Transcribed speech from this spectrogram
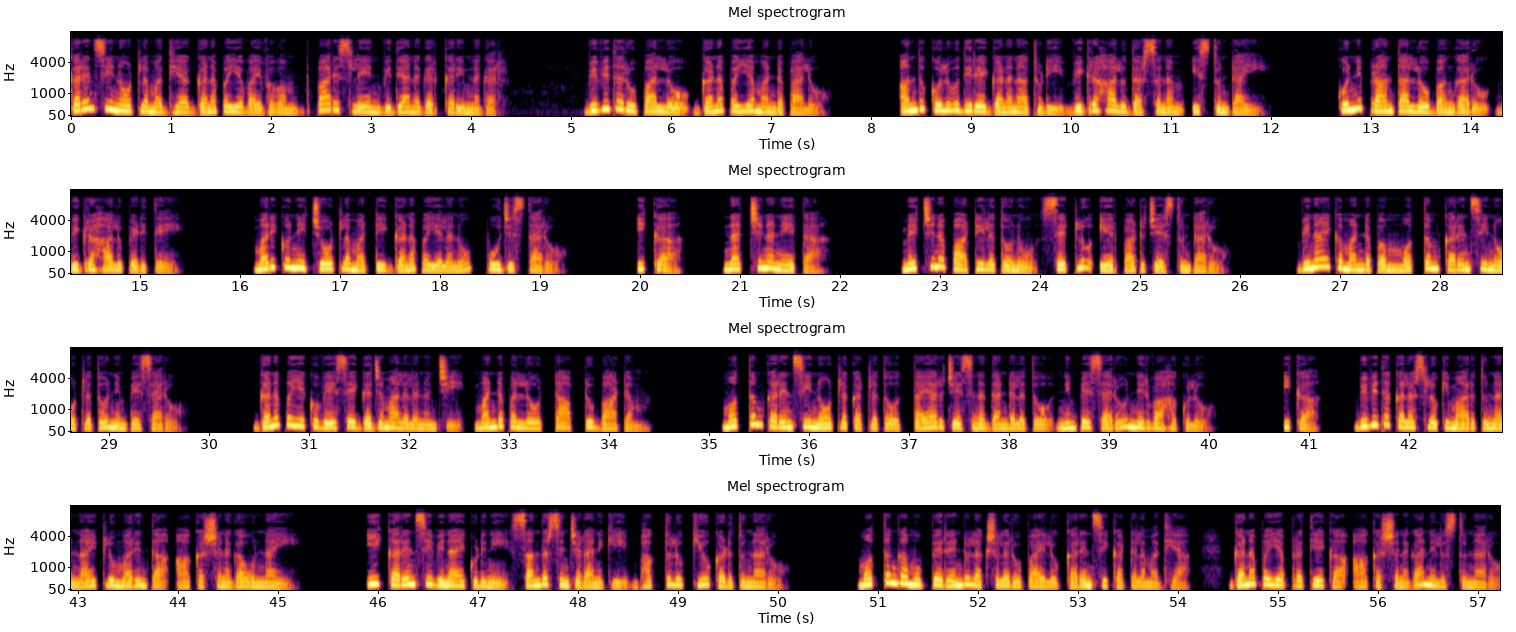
Currency నోట్ల మధ్య గణపయ్య వైభవం పారిస్ లేన్ విద్యానగర్ కరీంనగర్. వివిధ రూపాల్లో గణపయ్య మండపాలు. అందుకొలువుదిరే గణనాథుడి విగ్రహాలు దర్శనం ఇస్తుంటాయి. కొన్ని ప్రాంతాల్లో బంగారు విగ్రహాలు పెడితే మరికొన్ని చోట్ల మట్టి గణపయ్యలను పూజిస్తారు. ఇక నచ్చిన నేత. మెచ్చిన పార్టీలతోనూ సెట్లు ఏర్పాటు చేస్తుంటారు. వినాయక మండపం మొత్తం కరెన్సీ నోట్లతో నింపేశారు. గణపయ్యకు వేసే గజమాలల నుంచి మండపంలో టాప్ టు బాటం. మొత్తం కరెన్సీ నోట్ల కట్లతో తయారు చేసిన దండలతో నింపేశారు నిర్వాహకులు. ఇక వివిధ కలర్స్లోకి మారుతున్న నైట్లు మరింత ఆకర్షణగా ఉన్నాయి. ఈ కరెన్సీ వినాయకుడిని సందర్శించడానికి భక్తులు క్యూ కడుతున్నారు. మొత్తంగా ముప్పై రెండు లక్షల రూపాయలు కరెన్సీ కట్టల మధ్య గణపయ్య ప్రత్యేక ఆకర్షణగా నిలుస్తున్నారు.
